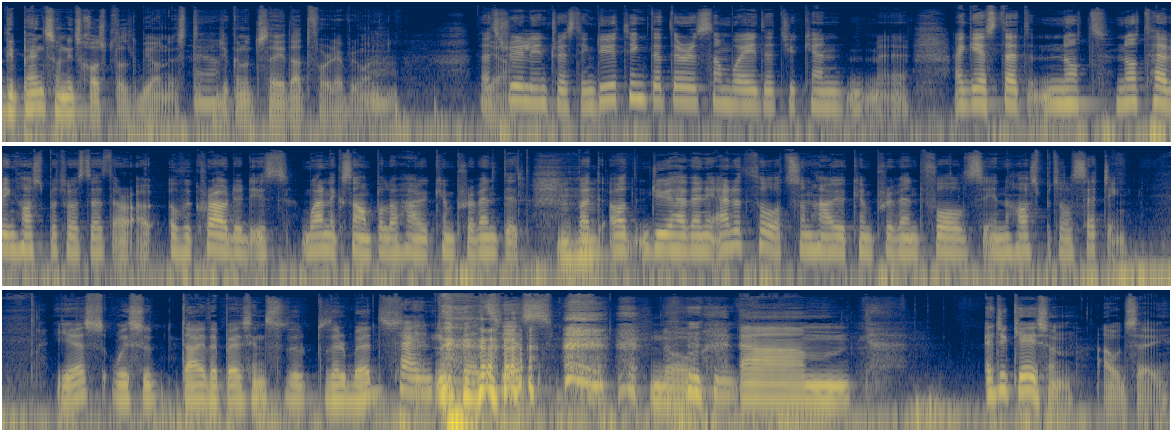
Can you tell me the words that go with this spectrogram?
depends on each hospital, to be honest. Yeah. You cannot say that for everyone. Mm. That's Yeah. really interesting. Do you think that there is some way that you can? Uh, I guess that not not having hospitals that are overcrowded is one example of how you can prevent it. But Mhm. are, do you have any other thoughts on how you can prevent falls in hospital setting? yes, we should tie the patients to, the, to their beds. Tie them to beds, yes. no. um, education, I would say.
